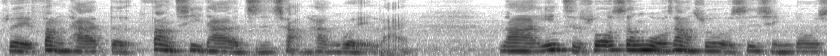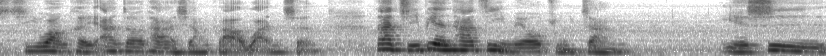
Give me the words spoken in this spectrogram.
所以放他的放弃他的职场和未来。那因此说，生活上所有事情都希望可以按照他的想法完成。那即便他自己没有主张，也是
